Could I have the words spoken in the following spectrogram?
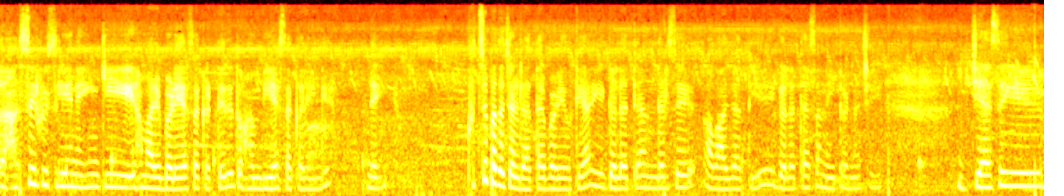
सिर्फ़ इसलिए नहीं कि हमारे बड़े ऐसा करते थे तो हम भी ऐसा करेंगे। नहीं। खुद से पता चल जाता है बड़े हो यार, ये गलत है, अंदर से आवाज़ आती है, ये गलत है, ऐसा नहीं करना चाहिए। जैसे ये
